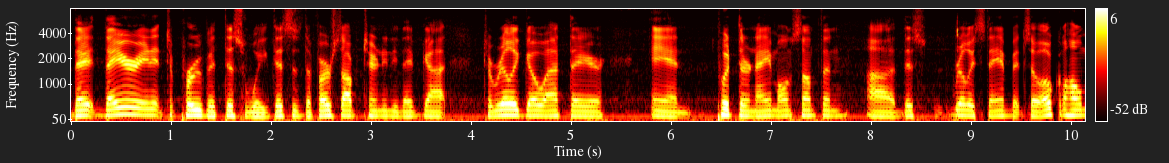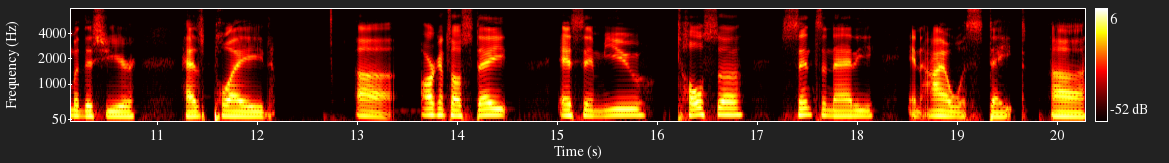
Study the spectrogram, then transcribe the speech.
they they're in it to prove it this week. This is the first opportunity they've got to really go out there and put their name on something. Uh, this really stamp it. So Oklahoma this year has played uh, Arkansas State, SMU, Tulsa, Cincinnati, and Iowa State. Uh,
